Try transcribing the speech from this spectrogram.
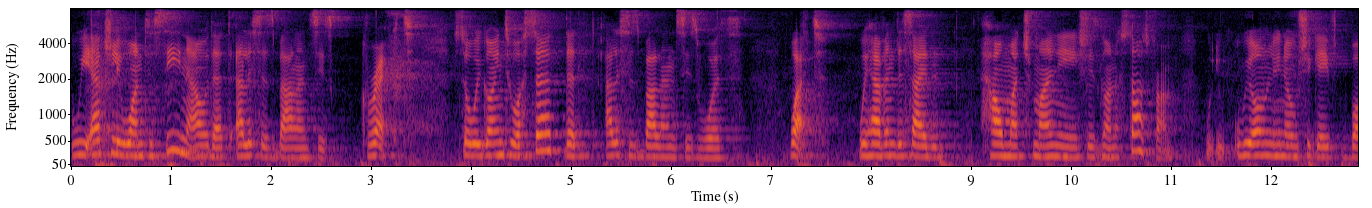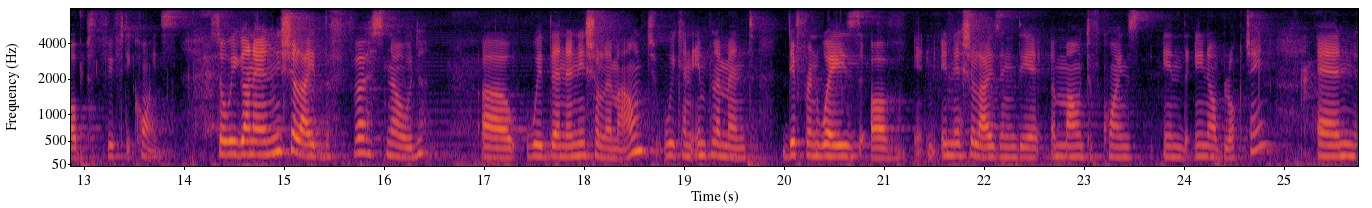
we actually want to see now that Alice's balance is correct. So we're going to assert that Alice's balance is worth what? We haven't decided how much money she's going to start from. We, we only know she gave Bob 50 coins. So we're going to initialize the first node uh, with an initial amount. We can implement different ways of in- initializing the amount of coins in, the, in our blockchain, and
